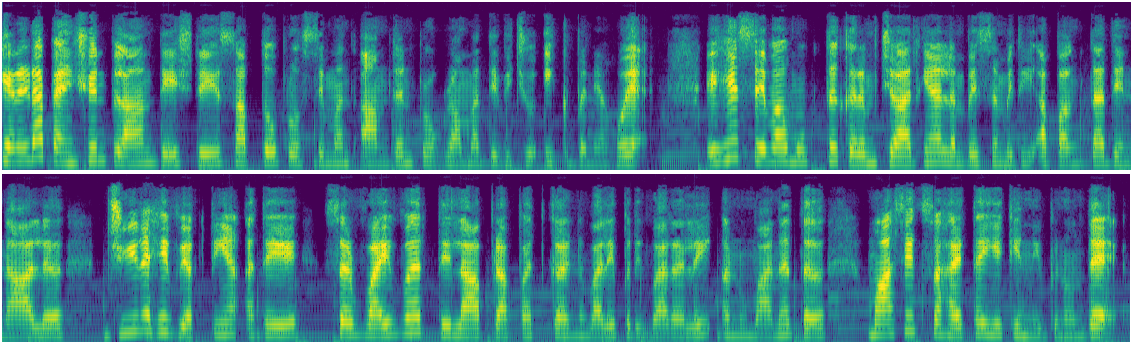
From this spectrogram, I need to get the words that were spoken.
ਕੈਨੇਡਾ ਪੈਨਸ਼ਨ ਪਲਾਨ ਦੇਸ਼ ਦੇ ਸਭ ਤੋਂ ਭਰੋਸੇਮੰਦ ਆਮਦਨ ਪ੍ਰੋਗਰਾਮਾਂ ਦੇ ਵਿੱਚੋਂ ਇੱਕ ਬਣਿਆ ਹੋਇਆ ਹੈ। ਇਹ ਸੇਵਾ ਮੁਕਤ ਕਰਮਚਾਰੀਆਂ ਲੰਬੇ ਸਮੇਂ ਦੀ ਅਪੰਗਤਾ ਦੇ ਨਾਲ ਜੀ ਰਹੇ ਵਿਅਕਤੀਆਂ ਅਤੇ ਸਰਵਾਈਵਰ ਦੇ ਲਾਭ ਪ੍ਰਾਪਤ ਕਰਨ ਵਾਲੇ ਪਰਿਵਾਰਾਂ ਲਈ ਅਨੁਮਾਨਿਤ ਮਾਸਿਕ ਸਹਾਇਤਾ ਯਕੀਨੀ ਬਣਾਉਂਦਾ ਹੈ।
